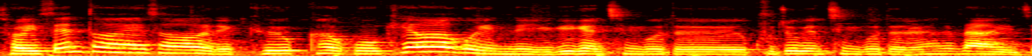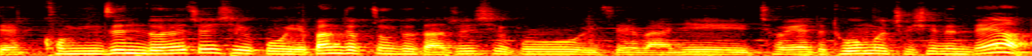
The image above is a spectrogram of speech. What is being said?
저희 센터에서 이제 교육하고 케어하고 있는 유기견 친구들, 구조견 친구들을 항상 이제 검진도 해주시고 예방접종도 놔주시고 이제 많이 저희한테 도움을 주시는데요.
